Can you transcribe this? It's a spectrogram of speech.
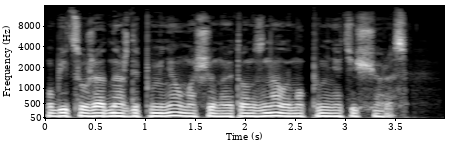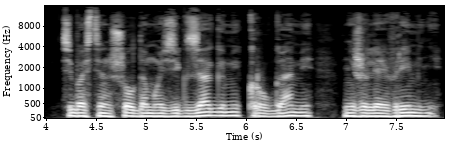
Убийца уже однажды поменял машину, это он знал и мог поменять еще раз. Себастьян шел домой зигзагами, кругами, не жалея времени.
